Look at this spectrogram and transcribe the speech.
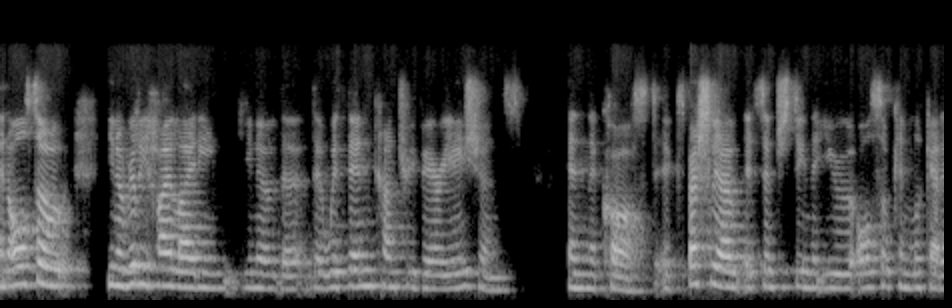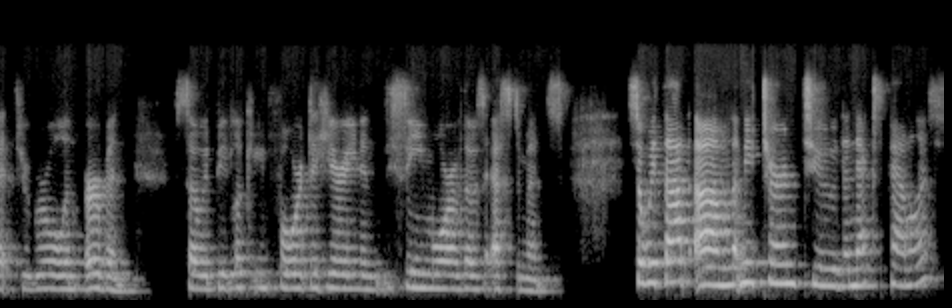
And also, you know, really highlighting, you know, the, the within country variations in the cost, especially uh, it's interesting that you also can look at it through rural and urban. So we'd be looking forward to hearing and seeing more of those estimates. So with that, um, let me turn to the next panelist.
